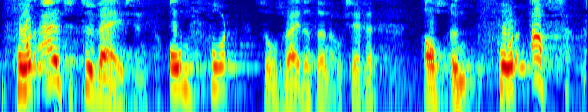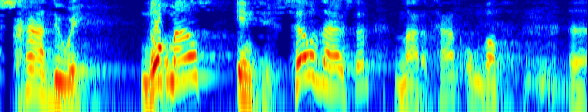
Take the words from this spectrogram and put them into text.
vooruit te wijzen. Om voor, zoals wij dat dan ook zeggen, als een voorafschaduwing. Nogmaals, in zichzelf duister, maar het gaat om wat, uh,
